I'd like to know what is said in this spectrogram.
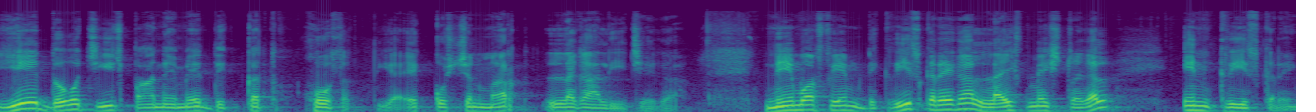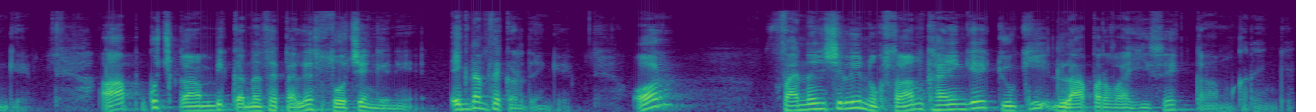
ये दो चीज़ पाने में दिक्कत हो सकती है। एक क्वेश्चन मार्क लगा लीजिएगा। नेम और फेम डिक्रीज करेगा, लाइफ में स्ट्रगल इंक्रीज करेंगे। आप कुछ काम भी करने से पहले सोचेंगे नहीं, एकदम से कर देंगे। और फाइनेंशियली नुकसान खाएँगे क्योंकि लापरवाही से काम करेंगे।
